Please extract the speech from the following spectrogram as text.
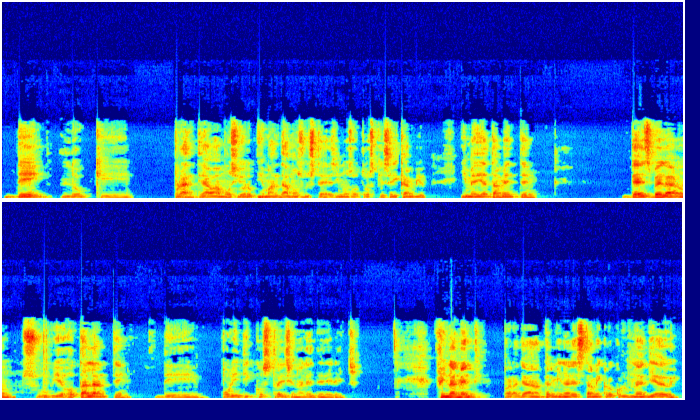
de lo que planteábamos y, mandamos ustedes y nosotros, que es el cambio, inmediatamente desvelaron su viejo talante de políticos tradicionales de derecha. Finalmente, para ya terminar esta microcolumna del día de hoy,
